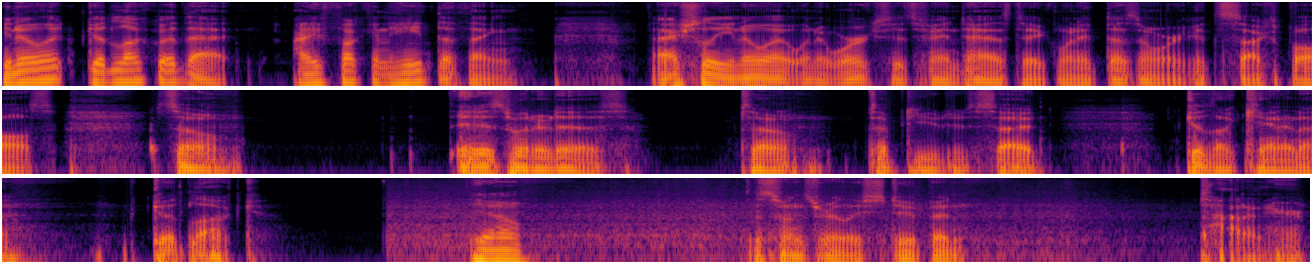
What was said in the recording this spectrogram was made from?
You know what? Good luck with that. I fucking hate the thing. Actually, you know what? When it works, it's fantastic. When it doesn't work, it sucks balls. So it is what it is. So it's up to you to decide. Good luck, Canada. Good luck. Know, this one's really stupid. It's hot in here.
